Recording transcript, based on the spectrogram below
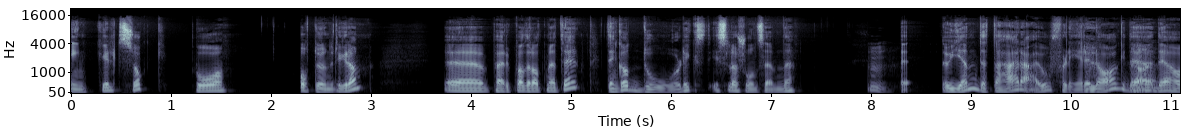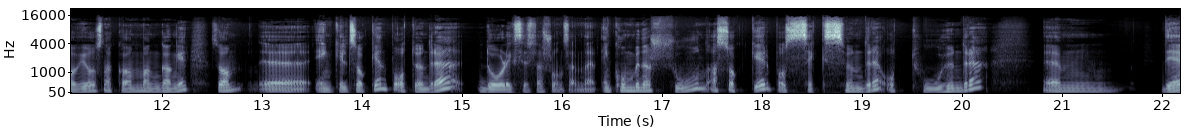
enkelt sokk på 800 gram eh, per kvadratmeter, den ga dårligst isolasjonsevne. Mm. Og igjen, dette her er jo flere lag, det, Ja, det har vi jo snakka om mange ganger. Så eh, enkeltsokken på 800, dårligst isolasjonsevne. En kombinasjon av sokker på 600 og 200, eh, det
